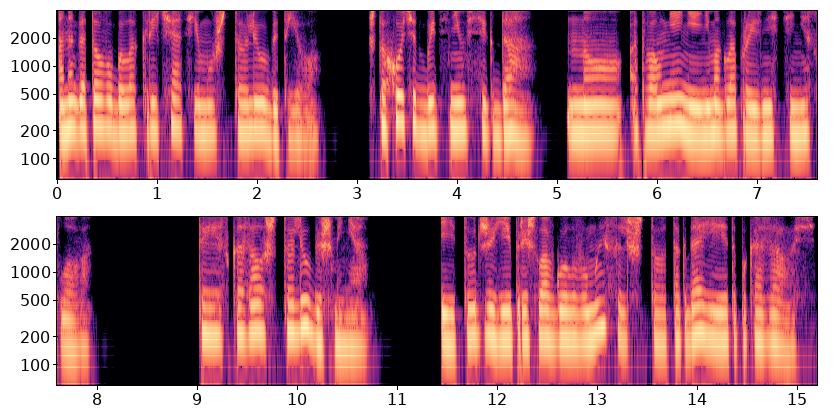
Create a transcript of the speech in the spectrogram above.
она готова была кричать ему, что любит его, что хочет быть с ним всегда, но от волнения не могла произнести ни слова. «Ты сказал, что любишь меня». И тут же ей пришла в голову мысль, что тогда ей это показалось.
